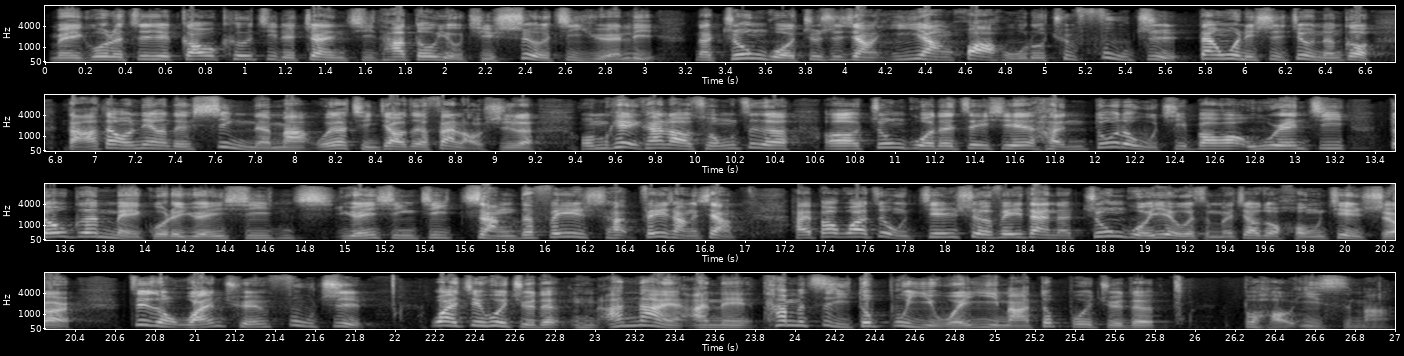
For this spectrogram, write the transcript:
美国的这些高科技的战机，它都有其设计原理。那中国就是这样一样画葫芦去复制，但问题是就能够达到那样的性能吗？我要请教这个范老师了。我们可以看到，从这个呃中国的这些很多的武器，包括无人机，都跟美国的原型原型机长得非常非常像，还包括这种肩射飞弹呢。中国也有个什么叫做红箭十二这种完全复制。外界会觉得，嗯，安娜也安呢，他们自己都不以为意吗？都不会觉得不好意思吗？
